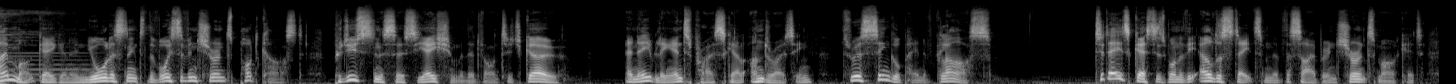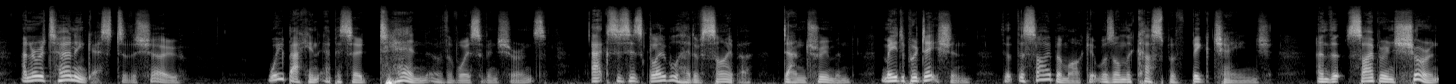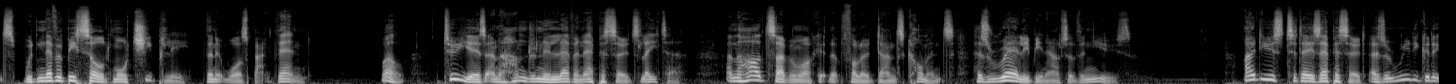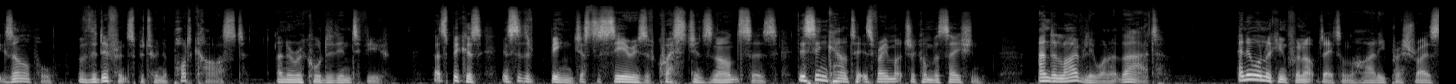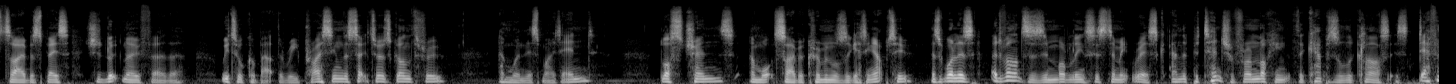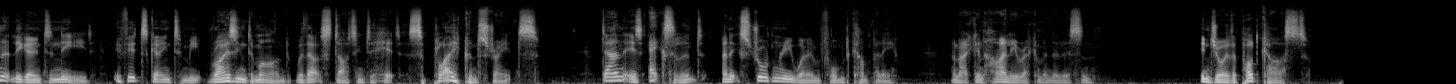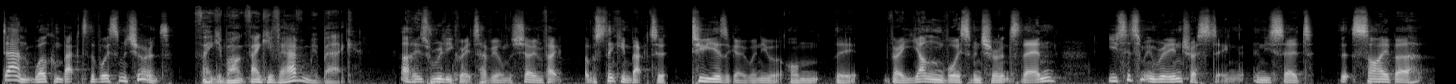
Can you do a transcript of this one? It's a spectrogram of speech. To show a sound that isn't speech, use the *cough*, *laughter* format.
I'm Mark Geoghegan, and you're listening to the Voice of Insurance podcast, produced in association with AdvantageGo, enabling enterprise scale underwriting through a single pane of glass. Today's guest is one of the elder statesmen of the cyber insurance market and a returning guest to the show. Way back in episode 10 of The Voice of Insurance, Axis's global head of cyber, Dan Trueman, made a prediction that the cyber market was on the cusp of big change and that cyber insurance would never be sold more cheaply than it was back then. Well, two years and 111 episodes later, and the hard cyber market that followed Dan's comments has rarely been out of the news. I'd use today's episode as a really good example of the difference between a podcast and a recorded interview. That's because instead of being just a series of questions and answers, this encounter is very much a conversation, and a lively one at that. Anyone looking for an update on the highly pressurized cyberspace should look no further. We talk about the repricing the sector has gone through and when this might end, lost trends and what cyber criminals are getting up to, as well as advances in modelling systemic risk and the potential for unlocking the capital the class is definitely going to need if it's going to meet rising demand without starting to hit supply constraints. Dan is excellent and extraordinarily well informed company, and I can highly recommend a listen. Enjoy the podcast. Dan, welcome back to the Voice of Insurance. Thank you, Mark. Thank you for having me back. Oh, it's really great to have you on the show. In fact, I was thinking back to two years ago when you were on the very young Voice of Insurance then. You said something really interesting, and you said that cyber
